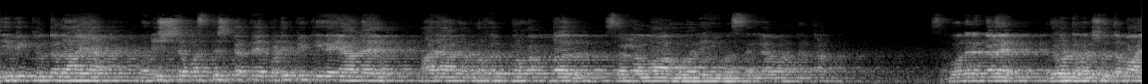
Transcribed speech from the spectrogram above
ജീവിക്കുന്നതായ മനുഷ്യ മസ്തിഷ്കത്തെ പഠിപ്പിക്കുകയാണ് ആരാണ് മുഹമ്മദ് സല്ലല്ലാഹു അലൈഹി വസല്ലമ തങ്ങൾ സഹോദരങ്ങളെ അതുകൊണ്ട് പരിശുദ്ധമായ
